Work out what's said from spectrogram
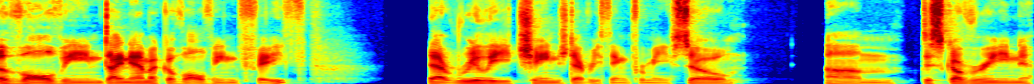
evolving, dynamic, evolving faith that really changed everything for me. So, um, discovering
